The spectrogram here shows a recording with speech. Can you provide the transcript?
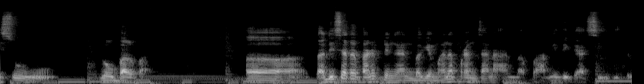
isu global Pak. Eh, tadi saya tertarik dengan bagaimana perencanaan Bapak mitigasi gitu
